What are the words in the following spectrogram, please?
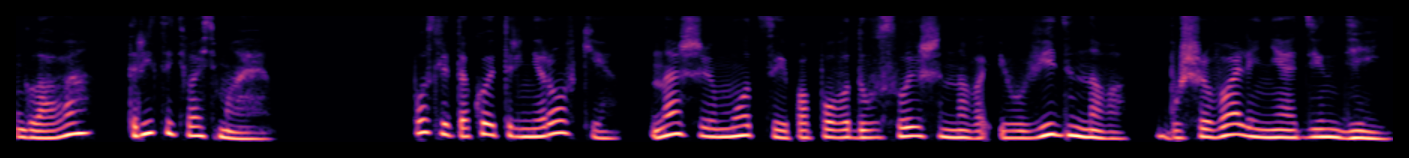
Глава 38. После такой тренировки наши эмоции по поводу услышанного и увиденного бушевали не один день.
